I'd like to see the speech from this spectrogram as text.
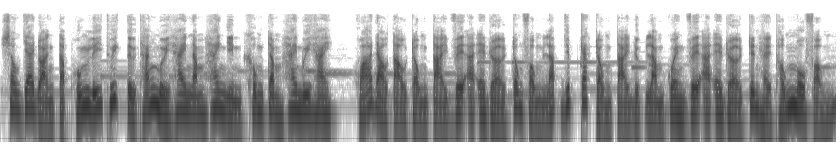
Sau giai đoạn tập huấn lý thuyết từ tháng 12 năm 2022, khóa đào tạo trọng tài VAR trong phòng lab giúp các trọng tài được làm quen VAR trên hệ thống mô phỏng.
